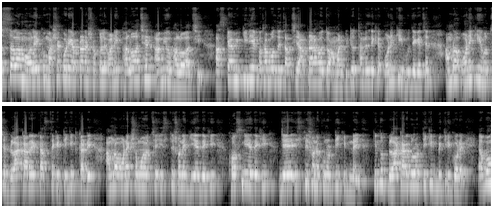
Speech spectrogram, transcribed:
আসসালামু আলাইকুম। আশা করি আপনারা সকলে অনেক ভালো আছেন, আমিও ভালো আছি। আজকে আমি কি নিয়ে কথা বলতে চাচ্ছি, আপনারা হয়তো আমার ভিডিও থামেল দেখে অনেকেই বুঝে গেছেন। আমরা অনেকেই হচ্ছে ব্ল্যাকারের কাছ থেকে টিকিট কাটি। আমরা অনেক সময় হচ্ছে স্টেশনে গিয়ে দেখি, খোঁজ নিয়ে দেখি যে স্টেশনে কোনো টিকিট নেই। কিন্তু ব্ল্যাকারগুলো টিকিট বিক্রি করে। এবং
